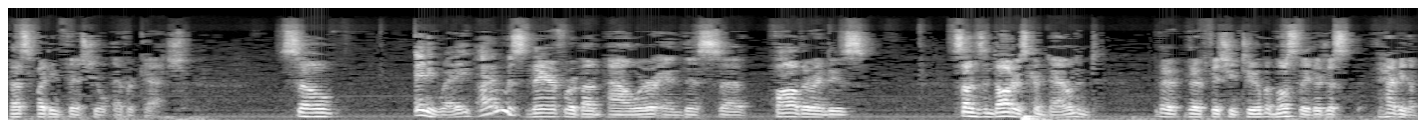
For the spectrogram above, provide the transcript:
best fighting fish you'll ever catch. So anyway, I was there for about an hour, and this uh, father and his sons and daughters come down, and they're they're fishing too, but mostly they're just having a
